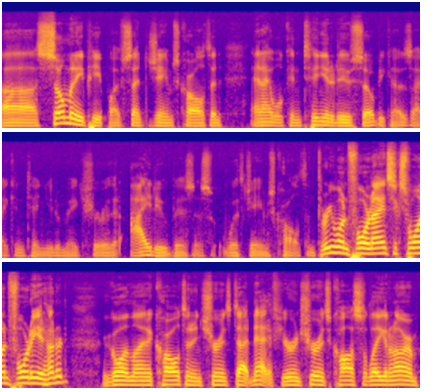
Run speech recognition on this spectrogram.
uh, so many people I've sent to James Carlton, and I will continue to do so because I continue to make sure that I do business with James Carlton. 314 961 4800 or go online at carltoninsurance.net. If your insurance costs a leg and an arm,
